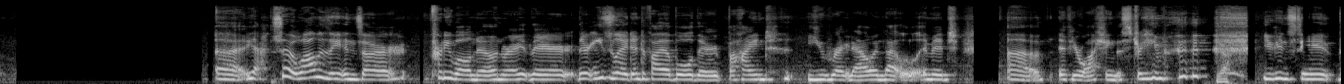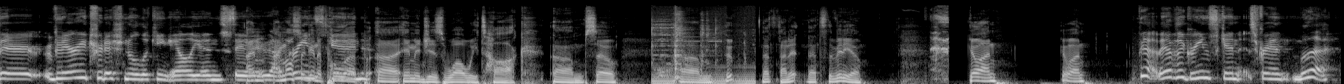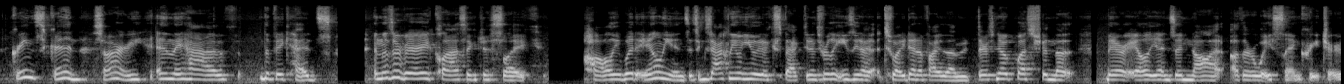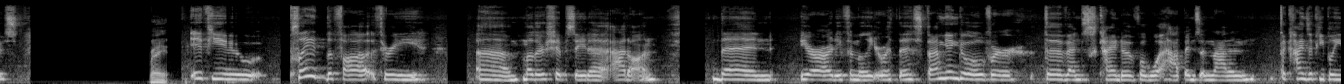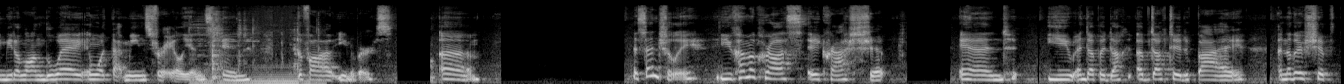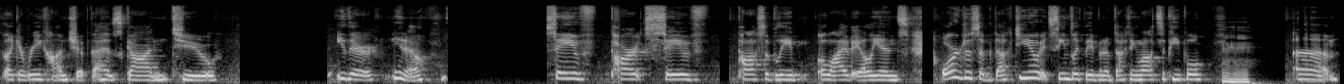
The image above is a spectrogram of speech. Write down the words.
uh, yeah. So while the Zetans are pretty well known, right? They're they're easily identifiable. They're behind you right now in that little image. Uh, if you're watching the stream, Yeah. you can see they're very traditional looking aliens. They I'm, I'm also going to pull up uh, images while we talk. Um, so, um, oop, that's not it. That's the video. Go on. Go on. Yeah, they have the green skin, skin, bleh, green skin. Sorry, and they have the big heads, and those are very classic, just like Hollywood aliens. It's exactly what you would expect, and it's really easy to, to identify them. There's no question that they're aliens and not other wasteland creatures. Right. If you played the Fallout 3 um, Mothership Zeta add-on, then you're already familiar with this. But I'm going to go over the events, kind of, of what happens in that, and the kinds of people you meet along the way, and what that means for aliens in the Fallout universe. Um, essentially, you come across a crashed ship, and you end up abduct- abducted by another ship, like a recon ship that has gone to either, you know, save parts, save possibly alive aliens, or just abduct you. It seems like they've been abducting lots of people. Um,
